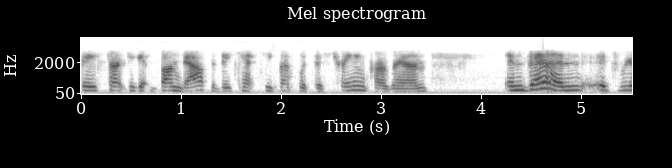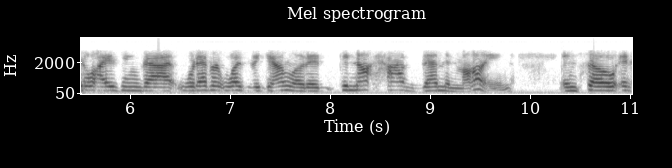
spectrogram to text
they start to get bummed out that they can't keep up with this training program. And then it's realizing that whatever it was they downloaded did not have them in mind. And so, an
